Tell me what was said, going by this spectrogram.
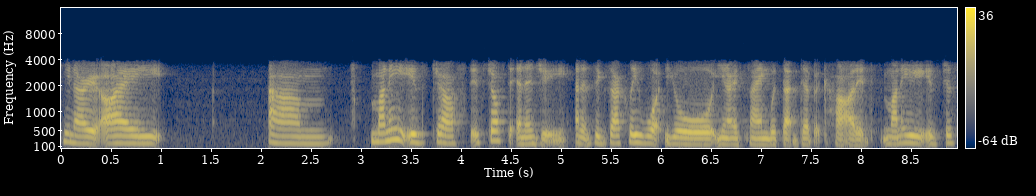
you know, I, um, money is just it's just energy and it's exactly what you're you know saying with that debit card it's money is just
